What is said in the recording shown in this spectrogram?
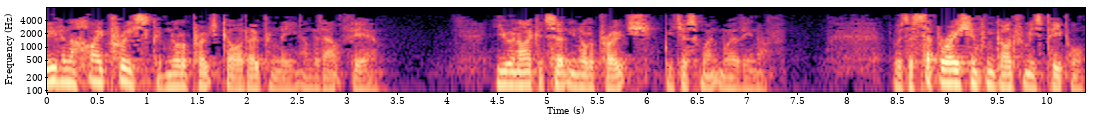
even the high priest could not approach God openly and without fear. You and I could certainly not approach, we just weren't worthy enough. There was a separation from God from his people.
